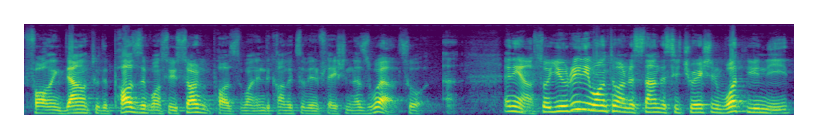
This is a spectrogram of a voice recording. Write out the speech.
falling down to the positive one, so you start with positive one in the context of inflation as well. So uh, Anyhow, so you really want to understand the situation, what you need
